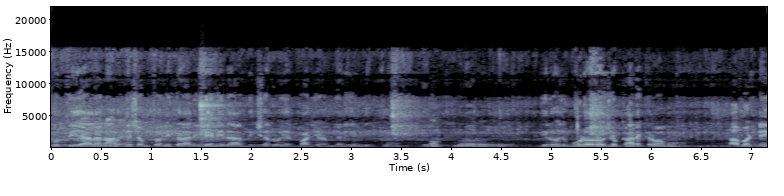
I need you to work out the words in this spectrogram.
పూర్తి చేయాలనే ఉద్దేశంతో ఇక్కడ రిలే నిరాహార దీక్షలు ఏర్పాటు చేయడం జరిగింది. ఈరోజు మూడో రోజు. కార్యక్రమం. కాబట్టి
